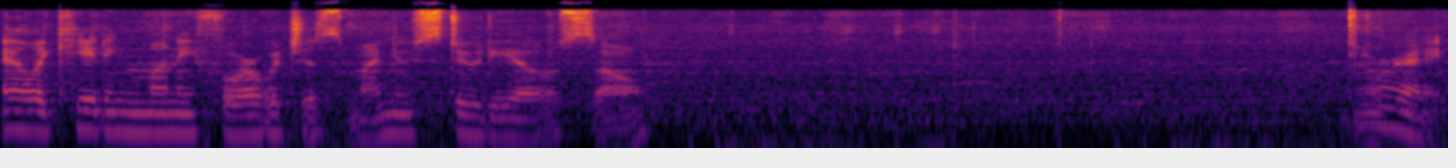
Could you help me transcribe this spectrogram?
allocating money for, which is my new studio, so. Alright.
